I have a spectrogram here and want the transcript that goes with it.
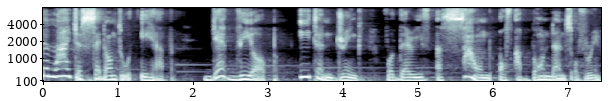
Elijah said unto Ahab, Get thee up, eat and drink, for there is a sound of abundance of rain.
